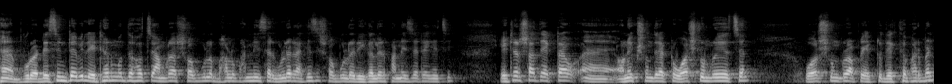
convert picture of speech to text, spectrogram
হ্যাঁ পুরো ড্রেসিং টেবিল এটার মধ্যে হচ্ছে আমরা সবগুলো ভালো ফার্নিচারগুলো রেখেছি সবগুলো রিগালের ফার্নিচার রেখেছি। এটার সাথে একটা অনেক সুন্দর একটা ওয়াশরুম রয়েছেন ওয়াশরুমটা আপনি একটু দেখতে পারবেন।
